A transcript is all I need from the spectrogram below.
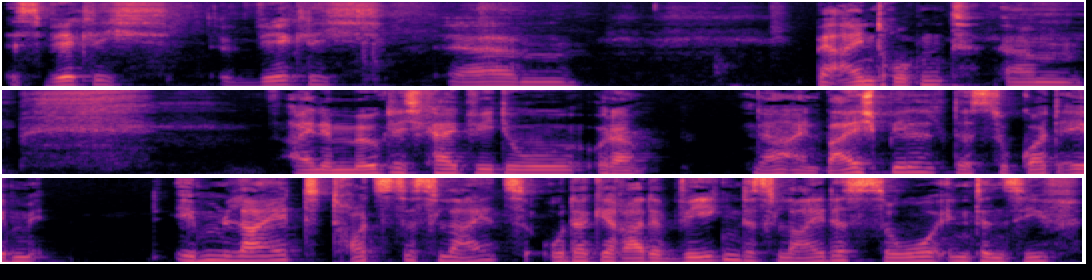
ist wirklich, wirklich ähm, beeindruckend. Ähm, eine Möglichkeit, wie du, oder ja, ein Beispiel, dass du Gott eben im Leid, trotz des Leids oder gerade wegen des Leides so intensiv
